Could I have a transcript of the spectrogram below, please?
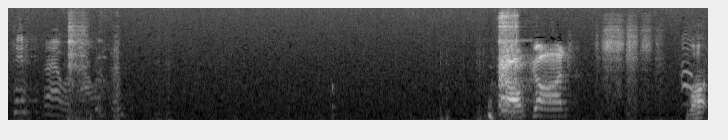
that was Allison. Oh god! Oh, what?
